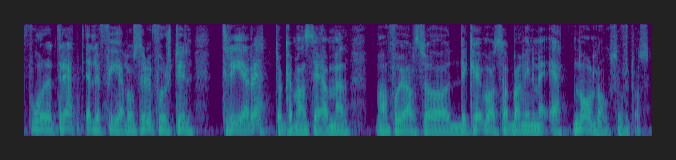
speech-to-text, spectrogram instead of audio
får ett rätt eller fel. Och så är det först till tre rätt då kan man säga. Men man får ju alltså, det kan ju vara så att man vinner med 1-0 också förstås.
